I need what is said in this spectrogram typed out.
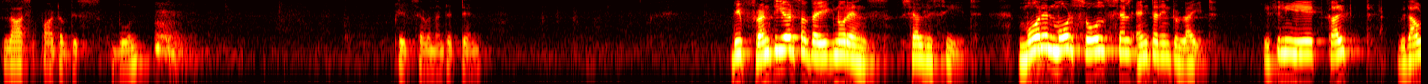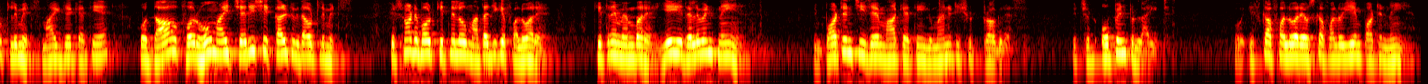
last part of this boon, page 710. The frontiers of the ignorance shall recede. More and more souls shall enter into light. इसीलिए ये cult without limits माइक जे कहती हैं, वो thou for whom I cherish a cult without limits it's not about कितने लोग माता जी के फॉलोअर हैं, कितने मेंबर हैं, ये रेलिवेंट नहीं है। इंपॉर्टेंट चीज़ है, माँ कहती है humanity should progress it should open to light वो इसका फॉलोअर है, उसका फॉलोअर ये इंपॉर्टेंट नहीं है।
